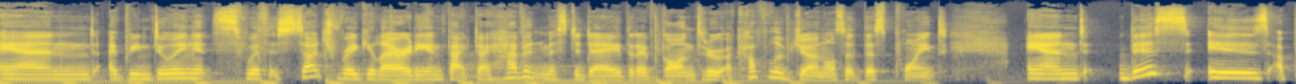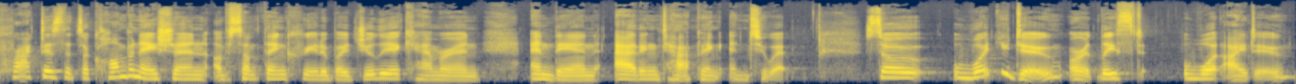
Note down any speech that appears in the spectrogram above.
and I've been doing it with such regularity. In fact, I haven't missed a day that I've gone through a couple of journals at this point. And this is a practice that's a combination of something created by Julia Cameron and then adding tapping into it. So, what you do, or at least what I do,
